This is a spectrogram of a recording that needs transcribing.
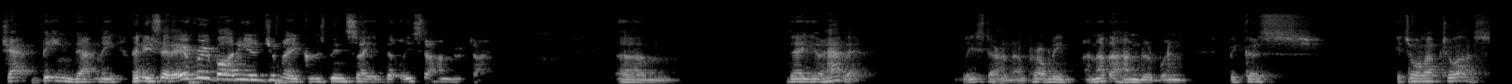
chap beamed at me and he said, everybody in Jamaica has been saved at least a hundred times. Um, there you have it. At least a hundred, probably another hundred when, because it's all up to us.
